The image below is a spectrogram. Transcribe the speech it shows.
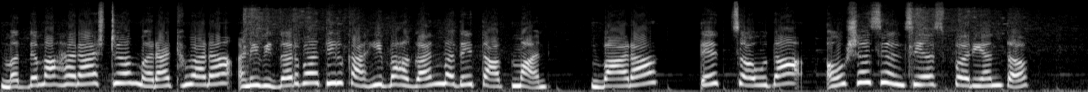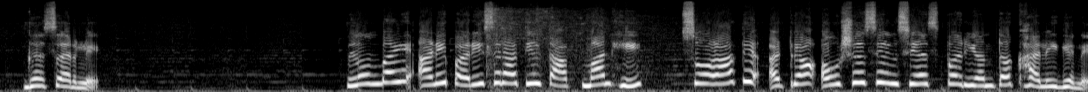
मध्य महाराष्ट्र मराठवाडा आणि विदर्भातील काही भागांमध्ये तापमान बारा ते चौदा अंश सेल्सिअस पर्यंत घसरले. मुंबई आणि परिसरातील तापमानही सोळा ते अठरा अंश सेल्सिअस पर्यंत खाली गेले.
